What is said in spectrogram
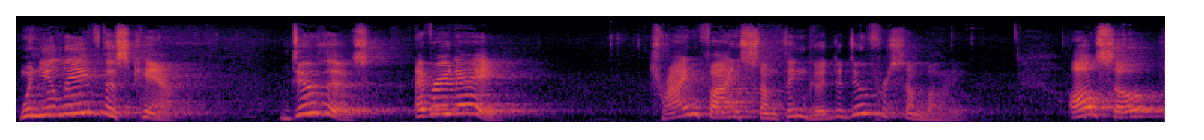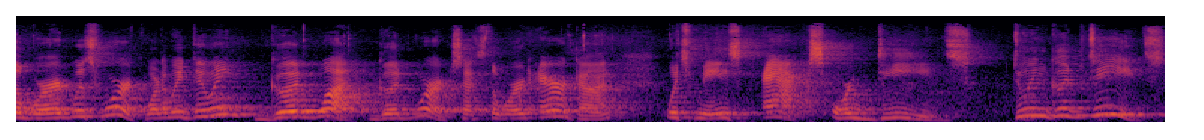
When you leave this camp, do this every day. Try and find something good to do for somebody. Also, the word was work. What are we doing? Good what? Good works. That's the word ergon, which means acts or deeds. Doing good deeds.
